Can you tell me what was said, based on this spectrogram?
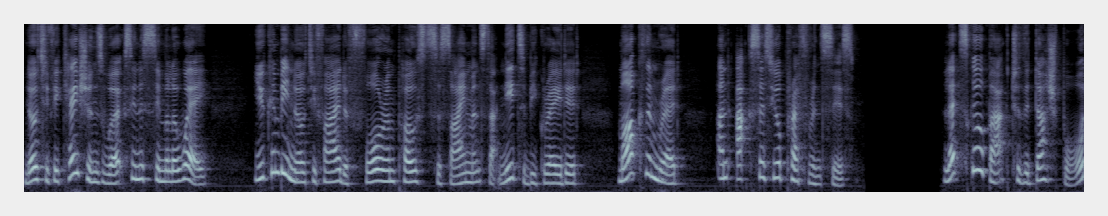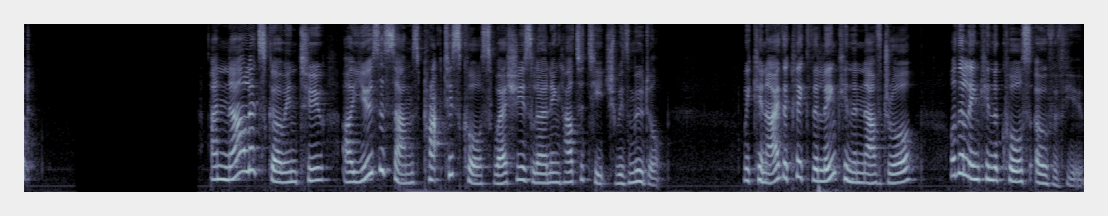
Notifications works in a similar way. You can be notified of forum posts, assignments that need to be graded, mark them read and access your preferences. Let's go back to the dashboard and now let's go into our user Sam's practice course where she is learning how to teach with Moodle. We can either click the link in the nav drawer or the link in the course overview.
